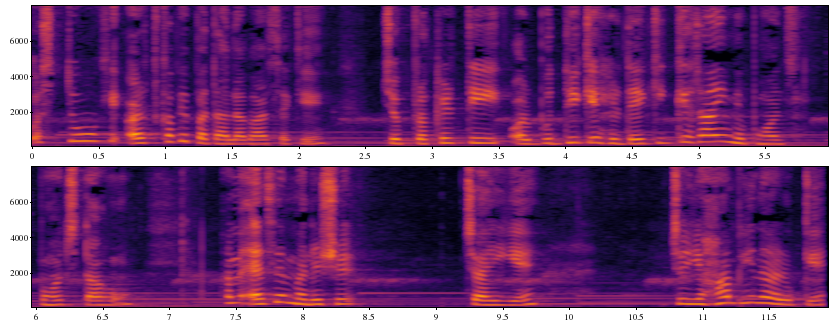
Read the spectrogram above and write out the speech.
वस्तुओं के अर्थ का भी पता लगा सके, जो प्रकृति और बुद्धि के हृदय की गहराई में पहुँच, पहुँचता हो। हम ऐसे मनुष्य चाहिए जो यहाँ भी न रुके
